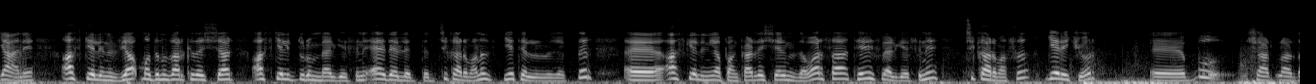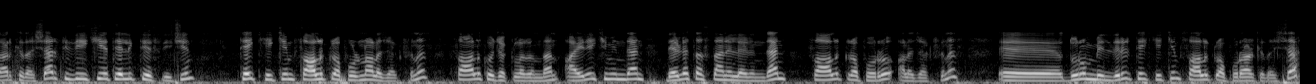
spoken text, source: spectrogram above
Yani askerliğinizi yapmadınız arkadaşlar. Askerlik durum belgesini E-Devlet'ten çıkarmanız yeterli olacaktır. Ee, askerliğini yapan kardeşlerimiz de varsa teris belgesini çıkarması gerekiyor. Ee, bu şartlarda arkadaşlar fiziki yeterlilik testi için tek hekim sağlık raporunu alacaksınız. Sağlık ocaklarından, aile hekiminden, devlet hastanelerinden sağlık raporu alacaksınız. Ee, durum bildirir tek hekim sağlık raporu arkadaşlar.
